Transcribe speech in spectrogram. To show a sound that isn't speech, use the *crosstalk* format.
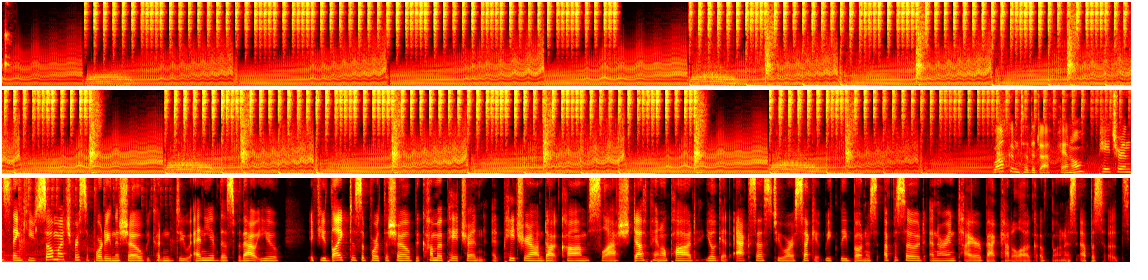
Welcome to the Death Panel. Patrons, thank you so much for supporting the show. We couldn't do any of this without you. If you'd like to support the show, become a patron at patreon.com slash deathpanelpod. You'll get access to our second weekly bonus episode and our entire back catalog of bonus episodes.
